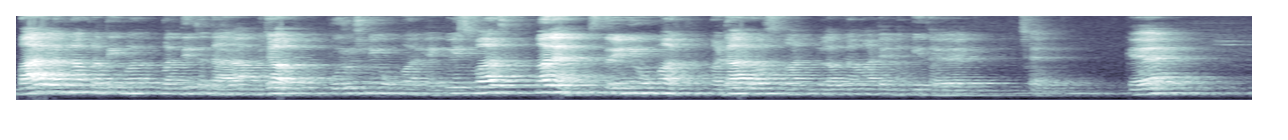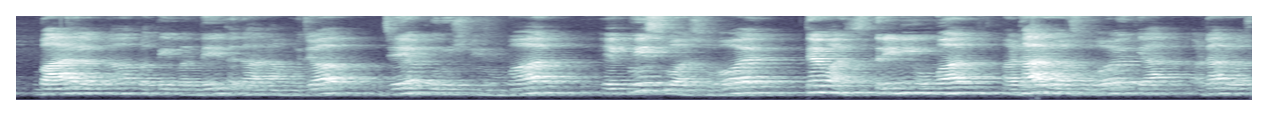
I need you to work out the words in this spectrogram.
બાળ લગ્ન પ્રતિબંધિત ધારા મુજબ પુરુષની ઉંમર 21 વર્ષ અને સ્ત્રીની ઉંમર 18 વર્ષ લગ્ન માટે નક્કી થયેલ છે. કે બાળ લગ્ન પ્રતિબંધિત ધારા મુજબ જે પુરુષની ઉંમર 21 વર્ષ હોય તેમજ સ્ત્રીની ઉંમર 18 વર્ષ હોય ત્યાં 18 વર્ષ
